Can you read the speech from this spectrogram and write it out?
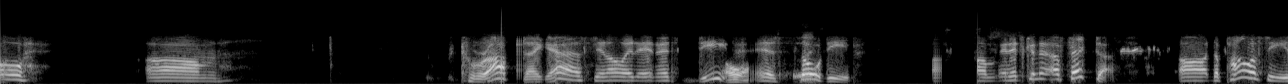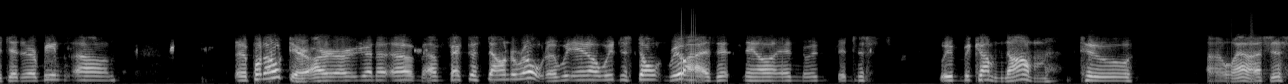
so um corrupt I guess you know it, it it's deep Oh, it's so deep um and it's going to affect us uh the policies that are being um uh, put out there are, are going to uh, affect us down the road. And we, you know, we just don't realize it. You know, and it, it just we've become numb to. Uh, well, that's just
